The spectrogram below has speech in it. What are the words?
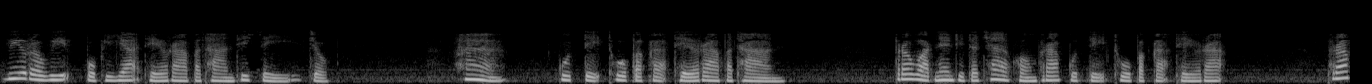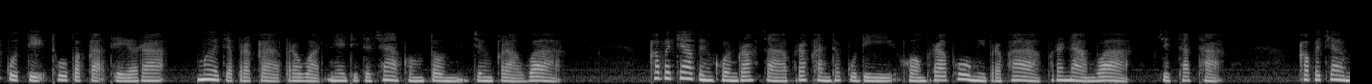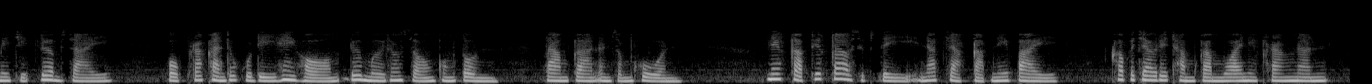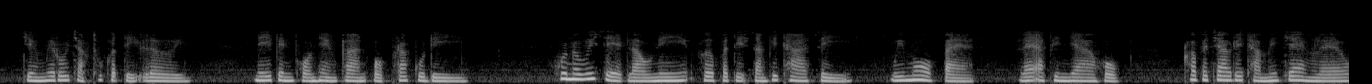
วิรวิปุพิยะเทราประธานที่สี่จบห้ากุติทูปกะเทราประธาน ประวัติในดิตชาติของพระกุติทูปกะเทระ พระกุติทูปกะเทระเมื่อจะประกาศประวัติในดิตชาติของตนจึงกล่าวว่าข้าพเจ้าเป็นคนรักษาพระคันธกุฎีของพระผู้มีพระภาคพระนามว่า สิทธัตถะ ข้าพเจ้ามีจิตเลื่อมใส อบพระคันธกุฎีให้หอมด้วยมือทั้งสองของตน ตามการอันสมควร ในกลับที่เก้าสิบสี่นับจากกลับนี้ไป ข้าพเจ้าได้ทำกรรมไว้ในครั้งนั้น จึงไม่รู้จักทุกติเลย นี้เป็นผลแห่งการอบพระกุฎีคุณวิเศษเหล่านี้คือปฏิสัมพิทาสี่วิโมกแปดและอภิญญาหกข้าพเจ้าได้ทำให้แจ้งแล้ว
